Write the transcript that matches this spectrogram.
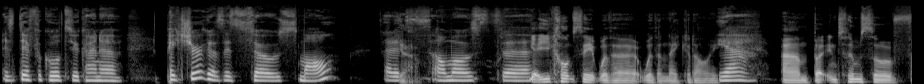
It's difficult to kind of picture because it's so small that it's almost uh, Yeah, you can't see it with a with a naked eye. yeah. Um, but in terms of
